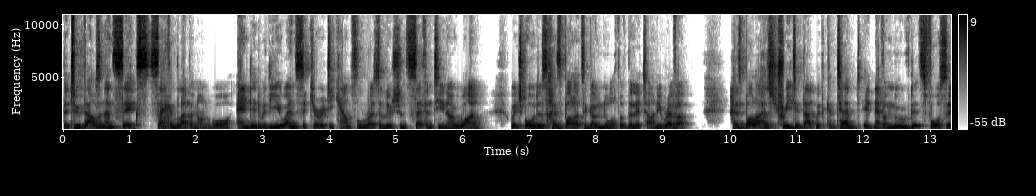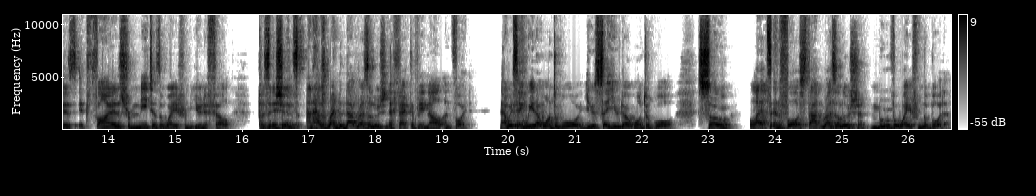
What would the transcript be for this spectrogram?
The 2006 Second Lebanon War ended with UN Security Council Resolution 1701, which orders Hezbollah to go north of the Litani River. Hezbollah has treated that with contempt. It never moved its forces. It fires from meters away from UNIFIL positions and has rendered that resolution effectively null and void. Now we're saying we don't want a war. You say you don't want a war. So let's enforce that resolution. Move away from the border.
